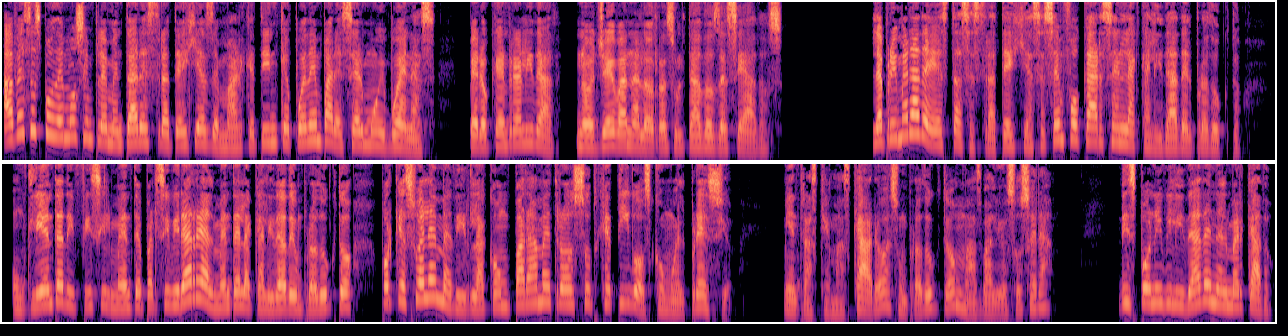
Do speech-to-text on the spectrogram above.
A veces podemos implementar estrategias de marketing que pueden parecer muy buenas, pero que en realidad no llevan a los resultados deseados. La primera de estas estrategias es enfocarse en la calidad del producto. Un cliente difícilmente percibirá realmente la calidad de un producto porque suele medirla con parámetros subjetivos como el precio. Mientras que más caro es un producto, más valioso será. Disponibilidad en el mercado.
